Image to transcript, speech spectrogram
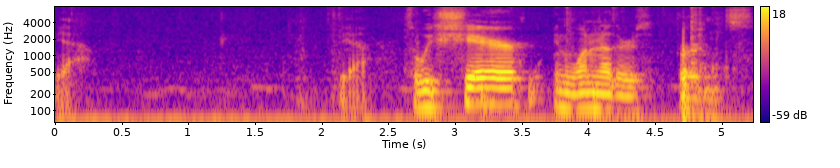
Yeah. Yeah. So we share in one another's burdens.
